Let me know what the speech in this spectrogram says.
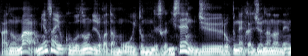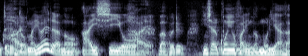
あのまあ皆さんよくご存知の方も多いと思うんですが、2016年から17年というと、はい。まあ、いわゆるあの ICO バブル、イニシャルコインオファリングが盛り上が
